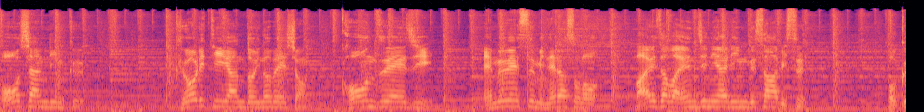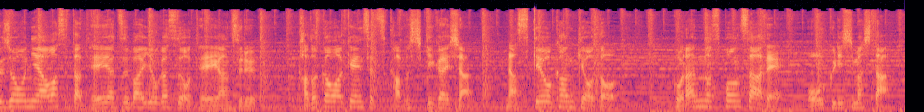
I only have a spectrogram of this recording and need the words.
オーシャンリンククオリティイノベーションコーンズ AG MS ミネラソの前澤エンジニアリングサービス牧場に合わせた低圧バイオガスを提案する角川建設株式会社ナスケオ環境とご覧のスポンサーでお送りしました。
